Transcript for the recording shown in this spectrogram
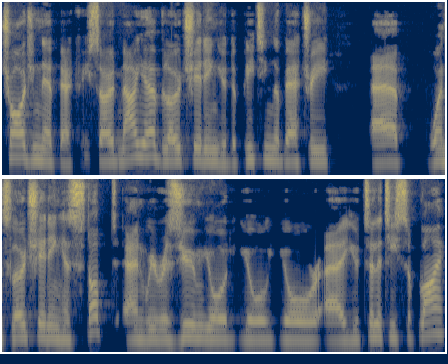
charging that battery. So now you have load shedding, you're depleting the battery. Uh, once load shedding has stopped and we resume your your your uh, utility supply,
